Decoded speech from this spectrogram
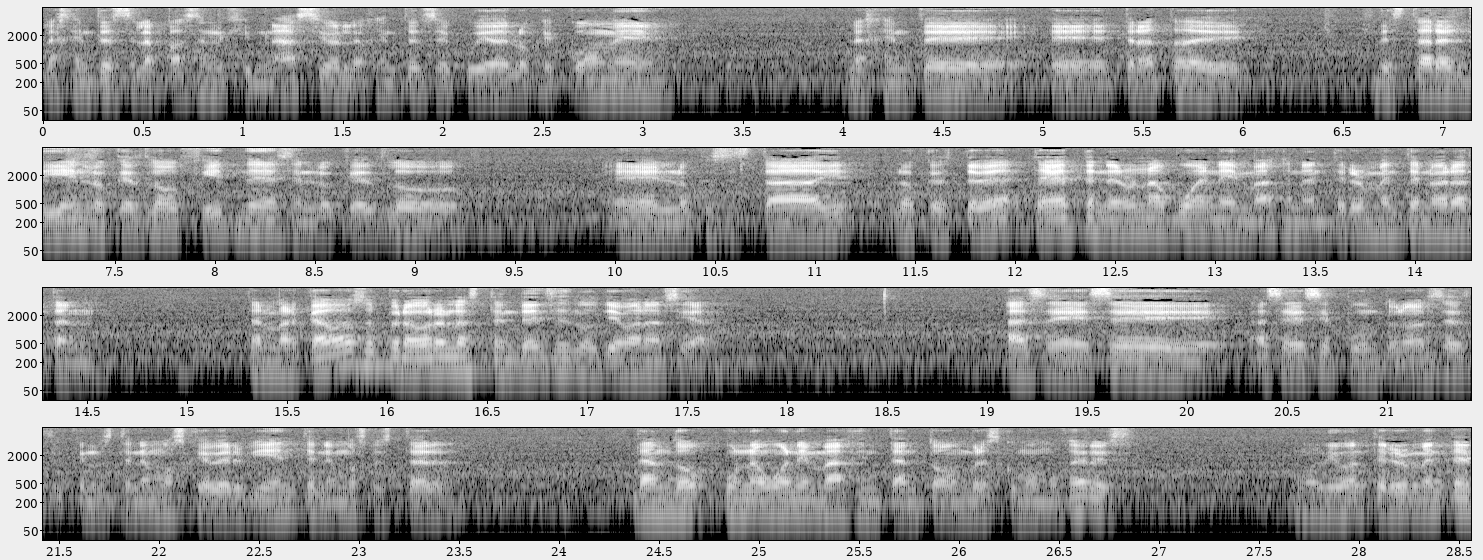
la gente se la pasa en el gimnasio, la gente se cuida de lo que come, la gente eh, trata de, estar al día en lo que es lo fitness, en lo que es lo, eh, lo que se está, lo que debe, debe, tener una buena imagen. Anteriormente no era tan, tan marcado eso, pero ahora las tendencias nos llevan hacia, hacia, ese, hacia ese punto, ¿no? O sea, que nos tenemos que ver bien, tenemos que estar dando una buena imagen tanto hombres como mujeres como digo anteriormente,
